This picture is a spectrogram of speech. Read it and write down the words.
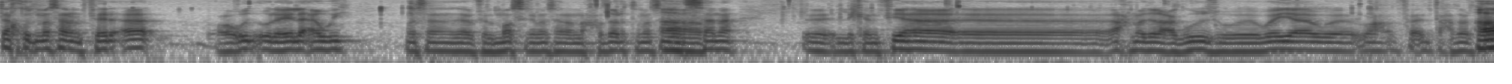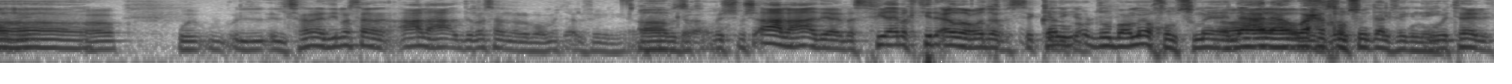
تاخد مثلا فرقة عقود قليلة قوي. مثلا في المصري مثلا أنا حضرت مثلا آه. السنة آه، اللي كان فيها آه، أحمد العجوز وويا فأنت حضرتها آه، دي؟ آه، آه. والسنة دي مثلا أعلى عقد مثلا 400000 جنيه. آه، فاكر. بالظبط. مش مش أعلى عقد يعني بس في لعيبة كتير قوي عقودها في السكة دي كان كده. 400 و500 آه، ده على آه، واحد بالظبط. 500 ألف جنيه. وتالت.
